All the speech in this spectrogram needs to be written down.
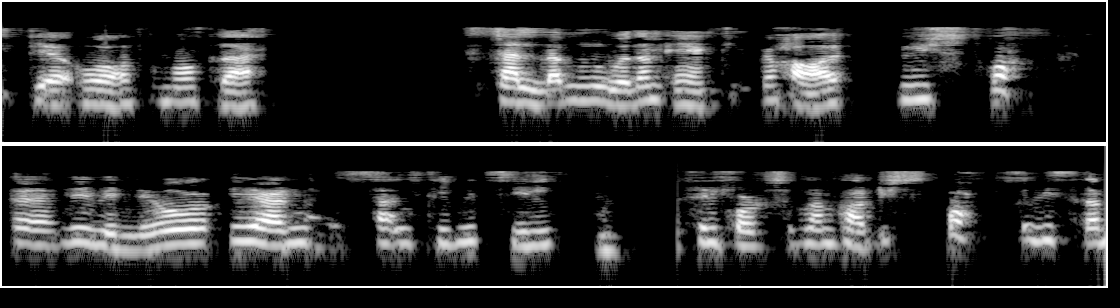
ikke å på en måte selge dem noe de egentlig ikke har lyst på. Eh, vi vil jo gjerne selge ting til, til folk som de har lyst på. Så hvis de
